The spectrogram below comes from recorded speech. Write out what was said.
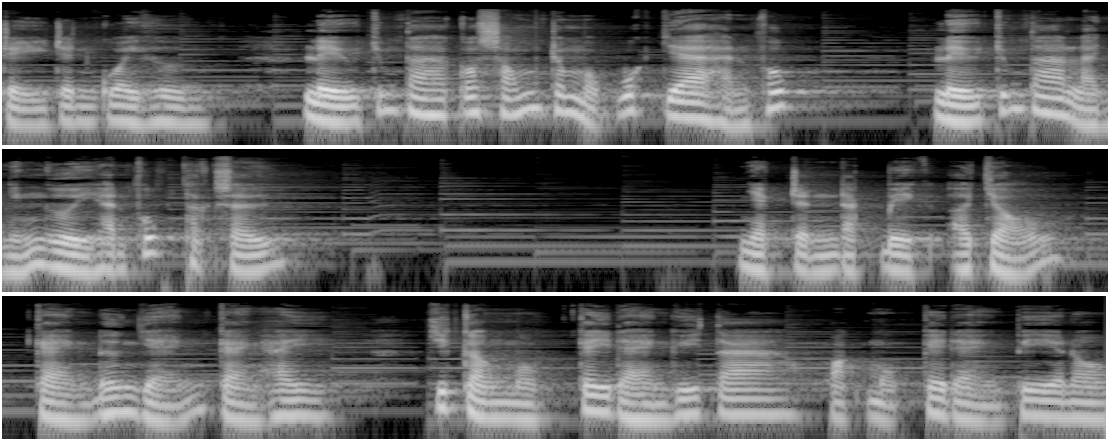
trị trên quê hương, liệu chúng ta có sống trong một quốc gia hạnh phúc? Liệu chúng ta là những người hạnh phúc thật sự? Nhạc trịnh đặc biệt ở chỗ càng đơn giản càng hay chỉ cần một cây đàn guitar hoặc một cây đàn piano,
